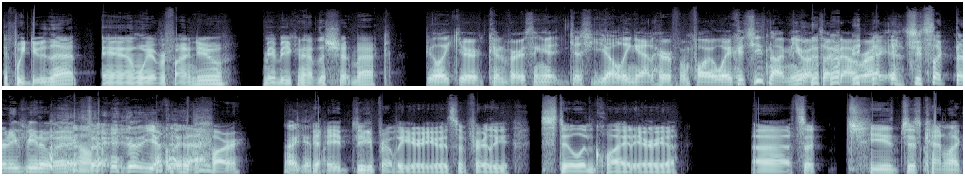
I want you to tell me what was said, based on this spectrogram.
if we do that and we ever find you, maybe you can have this shit back. Feel like you're conversing it, just yelling at her from far away because she's not near us right now, right? She's like 30 feet away. No. so- just Not yelling. that far. I guess. Yeah, he- she could probably hear you. It's a fairly still and quiet area. Uh, so she just kind of like,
